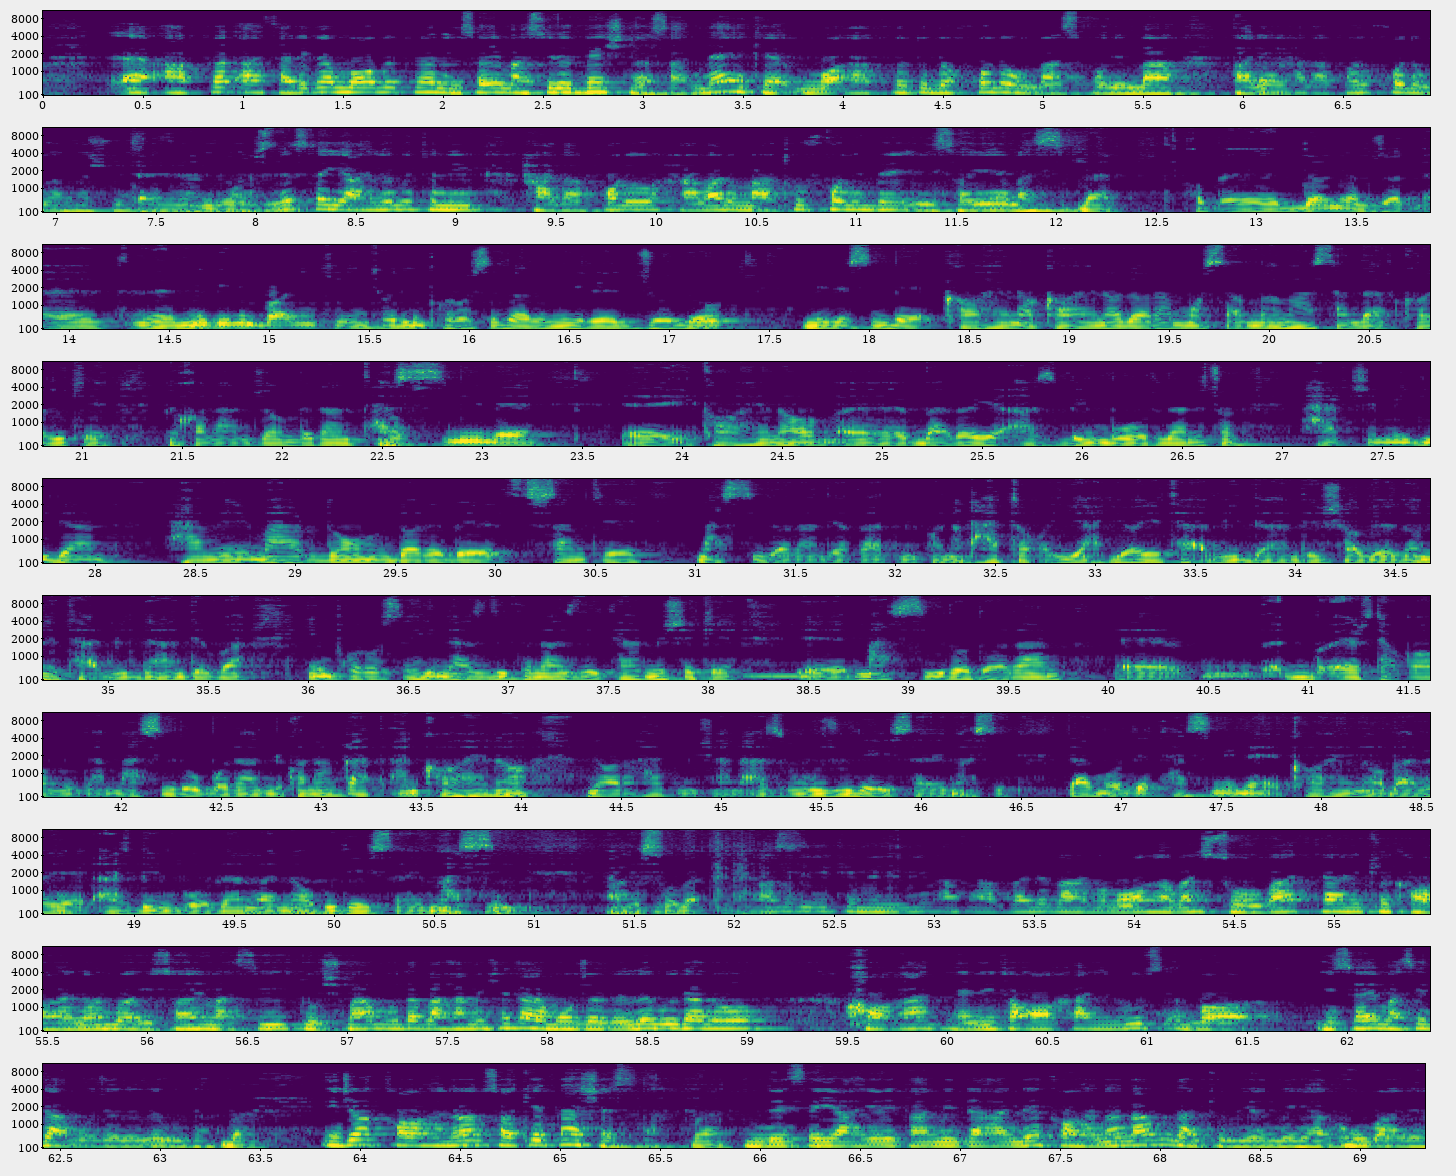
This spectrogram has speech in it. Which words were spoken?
افراد از طریق ما بتونن عیسی مسیح رو بشناسن نه که ما افراد رو به خودمون بس کنیم و برای بله. هدفهای خودمون ازشون استفاده کنیم. مثل یحیی می‌تونیم هدفها رو همه رو معطوف کنیم به عیسی مسیح. بله. خب دانیال جان می‌بینیم با اینکه اینطوری این پروسه داره میره جلو می‌رسیم به کاهنا. کاهنا دارن مصمم هستن در کاری که می‌خوان انجام بدن. تصمیم کاهنا برای از بین بردن چون هرچه می‌دیدن همه مردم داره به سمت مسیح دارن دقت می‌کنن. حتی یحیای تعمید دهنده شاگردان تعمید دهنده و این پروسه نزدیک و نزدیکتر میشه که مسیح رو دارن ارتقا میدن مسیح رو بلند می‌کنن. قطعا کاهنا ناراحت میشن از وجود عیسی مسیح. در مورد تصمیم کاهنا برای از بین بردن و نابودی عیسی مسیح اگه صحبت همونجوری که از اول برنامه ها همش صحبت کردیم که کاهنان با عیسی مسیح دشمن بودن و همیشه در مجادله بودن و خواهند یعنی تا آخرین روز با عیسی مسیح در مجادله بودن بله. اینجا کاهنان ساکت نشستن بله. مثل یحیای تعمید دهنده کاهنان نبودن که بیان بگن او بعد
